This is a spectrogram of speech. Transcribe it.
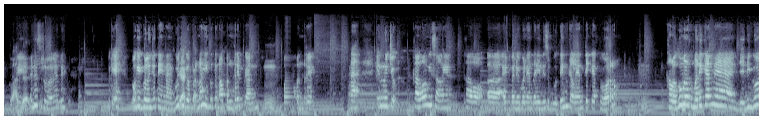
Itu ada. Aduh seru banget deh. Oke eh, oke gue lanjutin nah gue Ya, juga pernah ngikutin open trip kan? Hmm. open trip. Nah ini lucu. Kalau misalnya kalau eh, event-event yang tadi disebutin kalian tiket war Hmm. kalau gue malah kebalikannya. Jadi gue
